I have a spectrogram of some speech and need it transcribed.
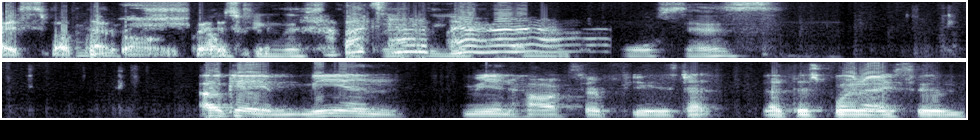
I spelled I'm that wrong. but it's shouting this Let's to have the power! attendant forces. Okay, me and me and Hawks are fused at, at this point, I assume.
